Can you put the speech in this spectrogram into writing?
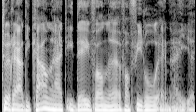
te radicaal naar het idee van, uh, van Fidel. En hij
